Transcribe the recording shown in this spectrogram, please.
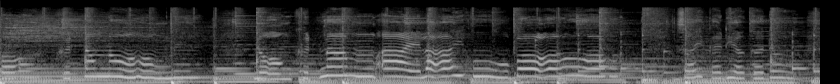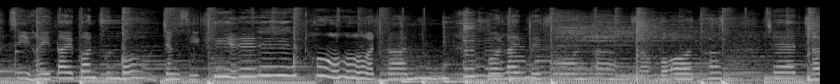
บ่คือน้ำน้องแน่น้องคือน้ำอายหลายหูบ่ซอยกะเดียวกะดอกสิให้ตายก่อนพุ่นบ่จังสิคิดทอดกันบ่ไล่ไปก่อนอ่ายก็บ่ทักแชทก็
